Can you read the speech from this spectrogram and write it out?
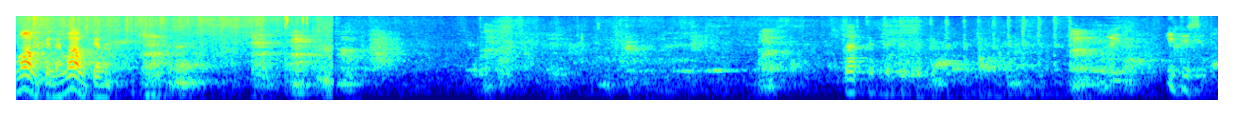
Мамкины, мамкины. Так, так, так, так, так, так, так, так. Иди сюда.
